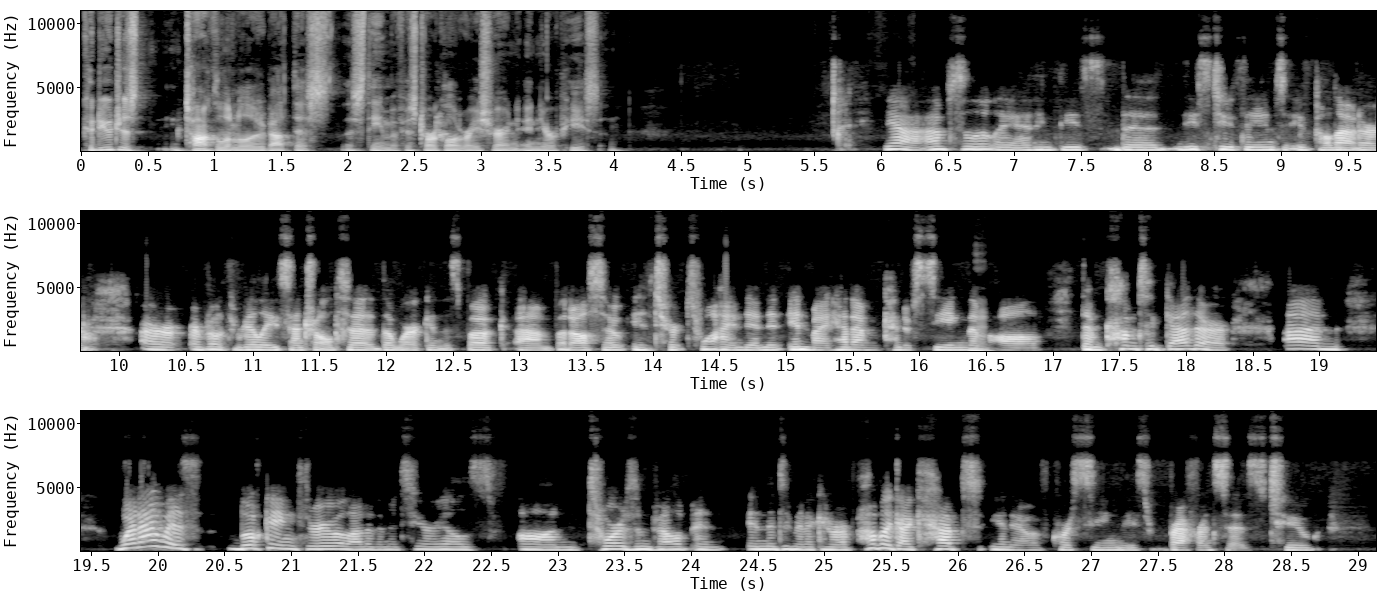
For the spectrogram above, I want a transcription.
could you just talk a little bit about this this theme of historical erasure in, in your piece? Yeah, absolutely. I think these the these two themes that you've pulled out are are, are both really central to the work in this book, um, but also intertwined. And in my head, I'm kind of seeing them mm. all them come together. Um, when I was looking through a lot of the materials on tourism development in the Dominican Republic, I kept, you know, of course, seeing these references to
